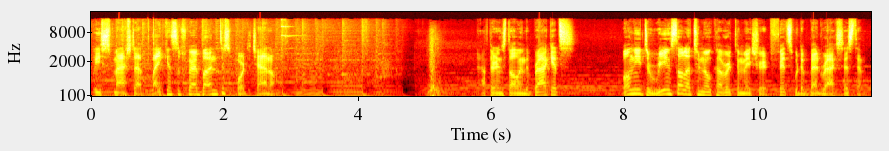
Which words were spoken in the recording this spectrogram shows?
please smash that like and subscribe button to support the channel. After installing the brackets, we'll need to reinstall the tonneau cover to make sure it fits with the bed rack system.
